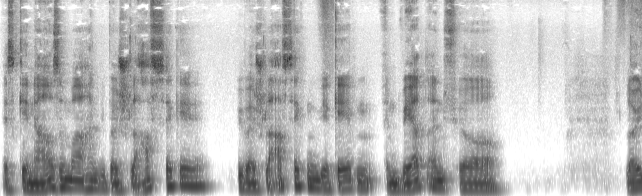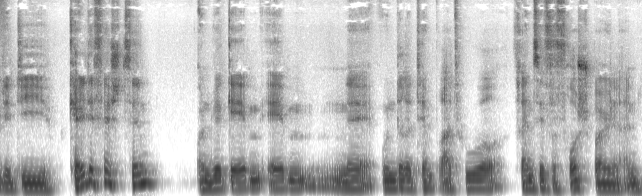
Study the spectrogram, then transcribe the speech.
es genauso machen wie bei Schlafsäcke, wie bei Schlafsäcken. Wir geben einen Wert an für Leute, die kältefest sind und wir geben eben eine untere Temperaturgrenze für Froschbeulen an.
